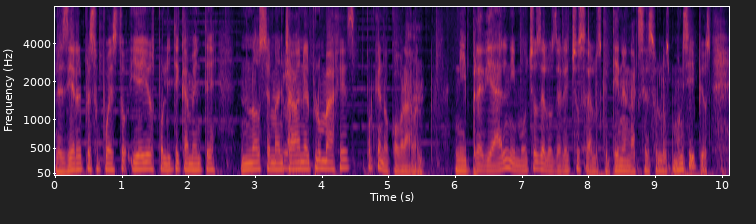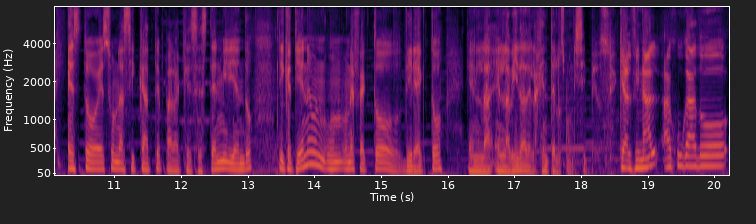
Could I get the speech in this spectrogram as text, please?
les diera el presupuesto y ellos políticamente no se manchaban el plumaje porque no cobraban. ni predial, ni muchos de los derechos a los que tienen acceso los municipios. Esto es un acicate para que se estén midiendo y que tiene un, efecto directo en la, en la vida de la gente de los municipios. Que al final ha jugado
